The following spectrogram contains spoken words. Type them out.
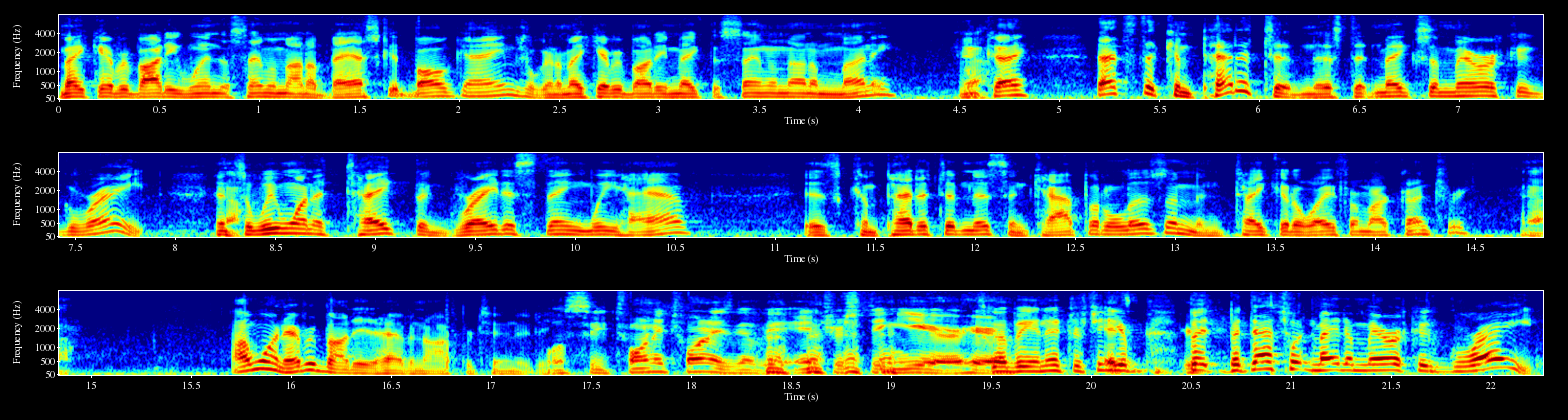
make everybody win the same amount of basketball games. We're going to make everybody make the same amount of money. Yeah. Okay. That's the competitiveness that makes America great. And Yeah. so we want to take the greatest thing we have is competitiveness and capitalism and take it away from our country. Yeah. I want everybody to have an opportunity. Well, see, 2020 is going to be an interesting year here. It's going to be an interesting year. But, but that's what made America great,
